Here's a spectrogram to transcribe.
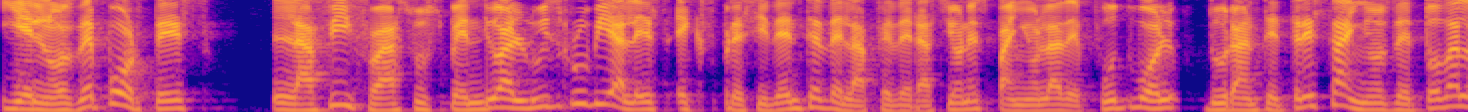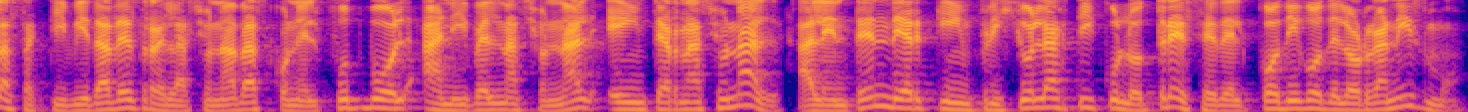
Y en los deportes, la FIFA suspendió a Luis Rubiales, expresidente de la Federación Española de Fútbol, durante tres años de todas las actividades relacionadas con el fútbol a nivel nacional e internacional, al entender que infringió el artículo 13 del código del organismo.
